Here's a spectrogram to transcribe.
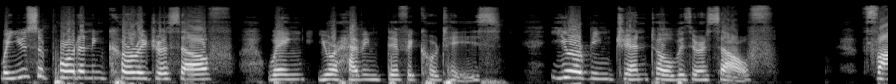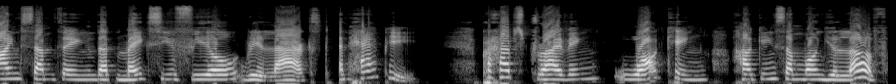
When you support and encourage yourself when you're having difficulties, you are being gentle with yourself. Find something that makes you feel relaxed and happy. Perhaps driving, walking, hugging someone you love,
